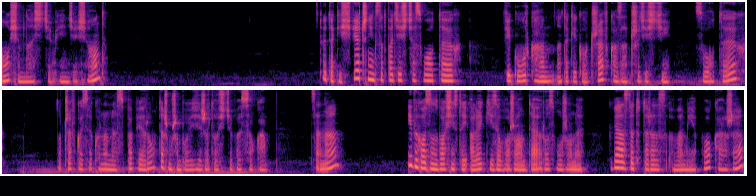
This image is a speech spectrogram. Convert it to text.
18,50. Tu taki świecznik za 20 zł. Figurka takiego drzewka za 30 zł. To drzewko jest wykonane z papieru. Też muszę powiedzieć, że dość wysoka cena. I wychodząc właśnie z tej alejki zauważyłam te rozłożone gwiazdy. To teraz Wam je pokażę.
